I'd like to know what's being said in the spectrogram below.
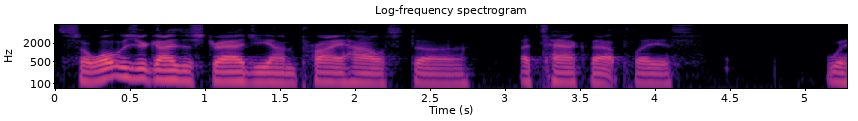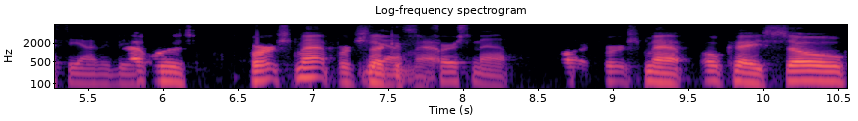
so what was your guys' strategy on Pry House to attack that place with the IVB? That was first map or second yes, map? first map. Right, first map. Okay, so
